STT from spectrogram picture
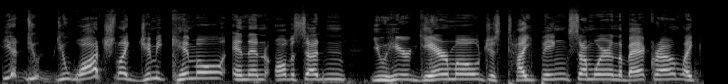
do you, do you, do you watch like Jimmy Kimmel, and then all of a sudden you hear Guillermo just typing somewhere in the background? Like,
